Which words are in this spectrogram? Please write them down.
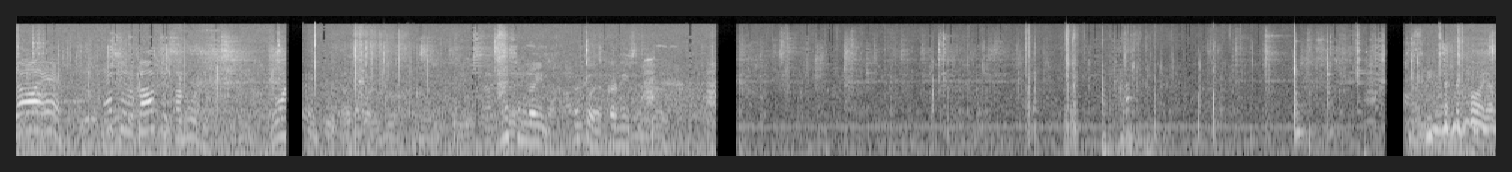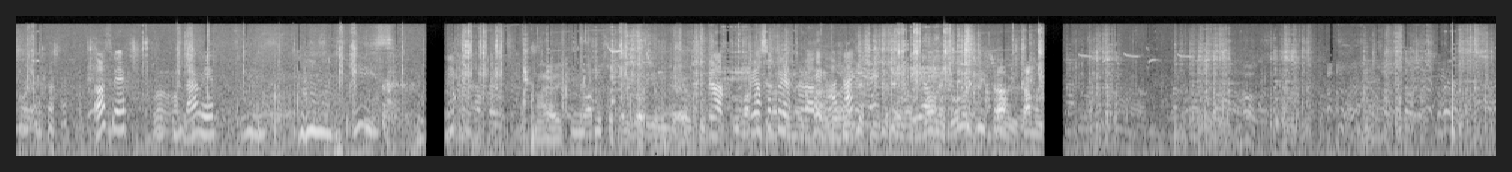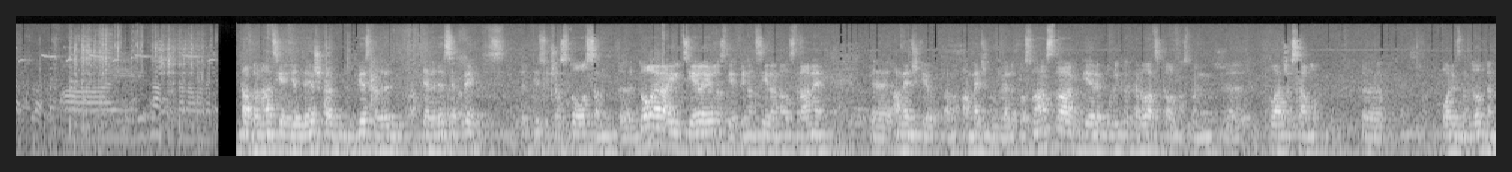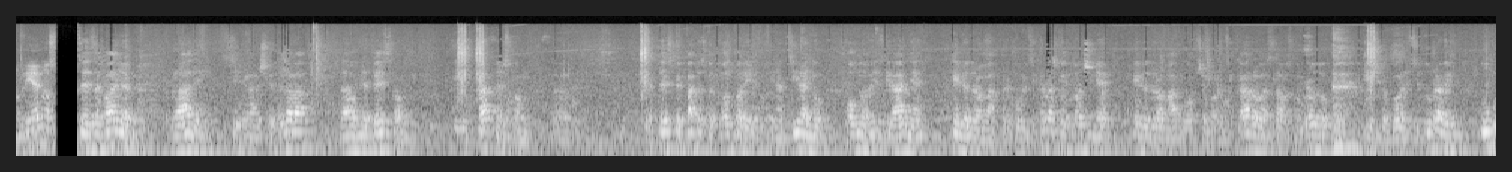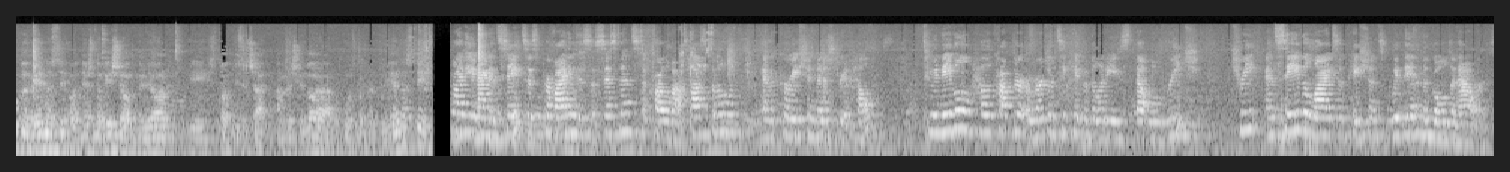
Ja, je. Neće rukavce sam uzeti. Mislim da ima. Kako je, kar nisam. Osmijeh. Damir. Da, ja to nešto radim. A daj mi reći, jel? Ta donacija je teška 295 108 dolara i u cijelosti je financirana od strane e, američke, američkog veleposlanstva gdje Republika Hrvatska, odnosno e, plaća samo e, porez na dodanu vrijednost. Se zahvaljujem vladi Sjedinjenih američkih država na ovom prijateljskom i partnerskom prijateljskoj i partnerskoj potpori u financiranju obnove izgradnje heliodroma u Republici Hrvatskoj, točnije heliodroma u općoj bolnici Karlova, Slavonskom brodu, Dubravi, vrijednosti od nešto više od milijon i sto tisuća američkih dolara u kunskoj protuvrijednosti. Why the United States is providing this assistance to Karlovac Hospital and the Croatian Ministry of Health to enable helicopter emergency capabilities that will reach, treat, and save the lives of patients within the golden hours.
